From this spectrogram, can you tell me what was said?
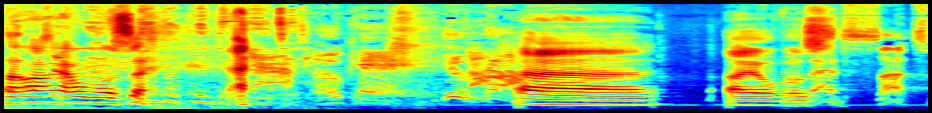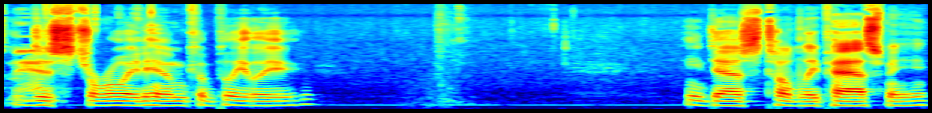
Oh, I almost. Okay. Uh, I almost That sucks, destroyed him completely. He dashed totally past me.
